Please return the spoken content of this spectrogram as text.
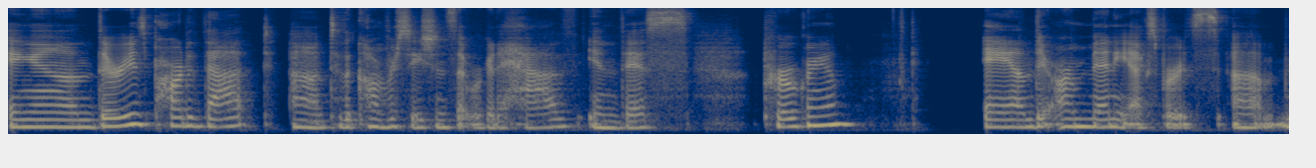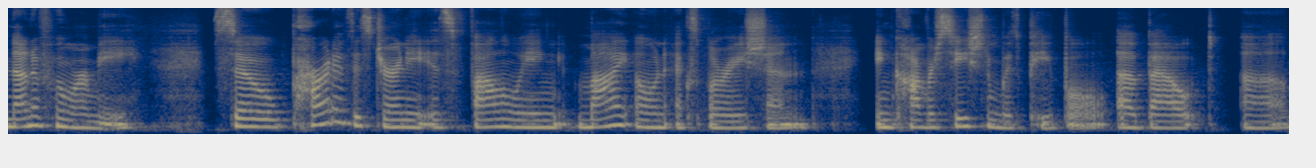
And there is part of that uh, to the conversations that we're going to have in this program. And there are many experts, um, none of whom are me. So part of this journey is following my own exploration in conversation with people about uh,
